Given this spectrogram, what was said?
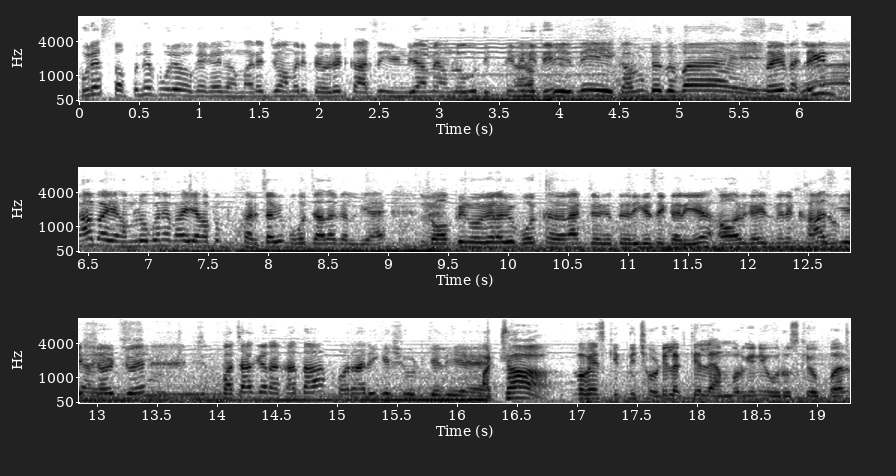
पूरे सपने पूरे हो गए गाइस हमारे जो हमारी फेवरेट कार से इंडिया में हम लोगों को दिखती भी नहीं थी। Come to Dubai. सही लेकिन हाँ। भाई हम लोगों ने भाई यहाँ पे खर्चा भी बहुत ज़्यादा कर लिया है। शॉपिंग वगैरह भी बहुत खतरनाक तरीके से करी है। और गाइज़ मैंने खास ये शर्ट जो है बचा के रखा था फरारी के शूट के लिए। अच्छा। तो गाइस कितनी छोटी लगती है लैम्बोर्गिनी उरुस के ऊपर?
